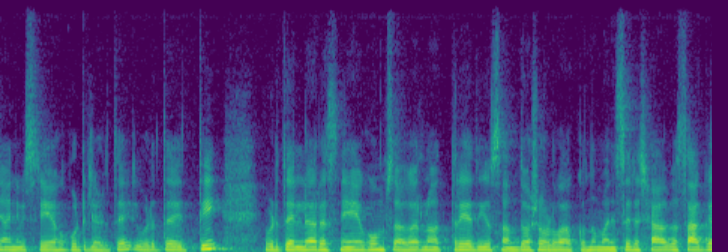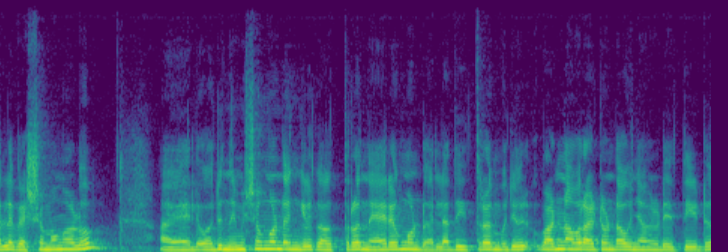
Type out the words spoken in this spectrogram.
ഞാൻ ഈ സ്നേഹക്കൂട്ടിലെടുത്ത് ഇവിടുത്തെ എത്തി ഇവിടുത്തെ എല്ലാവരുടെ സ്നേഹവും സഹകരണവും അത്രയധികം സന്തോഷം ഉളവാക്കുന്നു മനസ്സിന്റെ സകല വിഷമങ്ങളും ഒരു നിമിഷം കൊണ്ടെങ്കിൽ അത്ര നേരം കൊണ്ടും അല്ലാതെ ഇത്ര ഒരു വൺ അവർ ആയിട്ടുണ്ടാവും ഞാൻ ഇവിടെ എത്തിയിട്ട്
